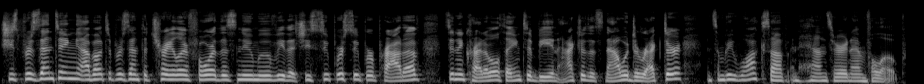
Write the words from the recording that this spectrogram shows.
She's presenting, about to present the trailer for this new movie that she's super, super proud of. It's an incredible thing to be an actor that's now a director. And somebody walks up and hands her an envelope.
